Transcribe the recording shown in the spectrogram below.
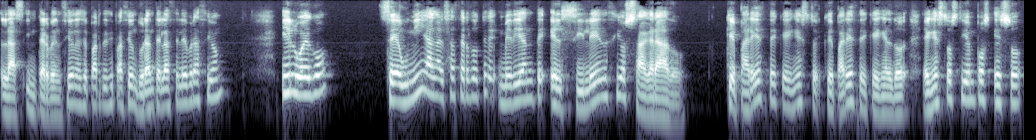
las, intervenciones de participación durante la celebración, y luego se unían al sacerdote mediante el silencio sagrado, que parece que en, en, estos tiempos eso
